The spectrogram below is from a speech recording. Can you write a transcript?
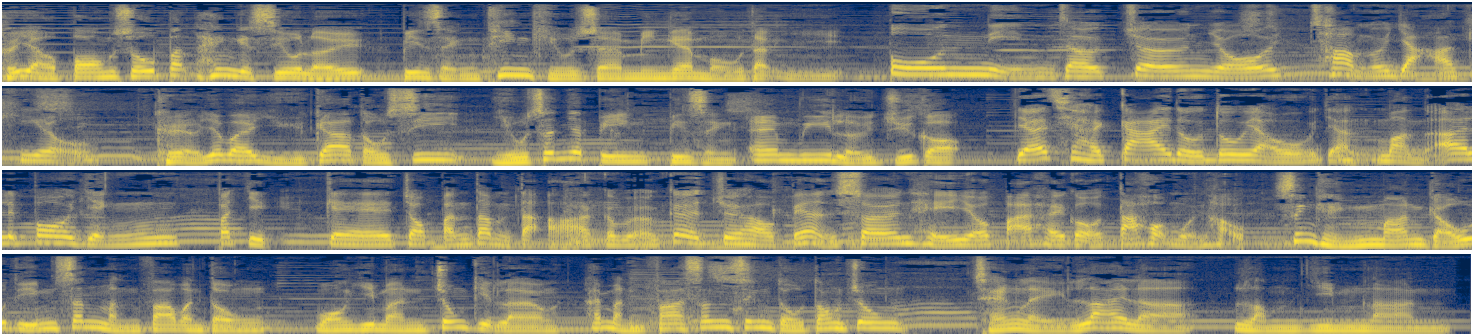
佢由磅数不轻嘅少女变成天桥上面嘅模特儿，半年就涨咗差唔多廿 k i l 佢由一位瑜伽导师摇身一变变成 M V 女主角。有一次喺街度都有人问：，啊，你帮我影毕业嘅作品得唔得啊？咁样，跟住最后俾人双起咗，摆喺个大学门口。星期五晚九点，新文化运动，黄义文、钟杰亮喺文化新星道当中，请嚟 Lila 林艳兰。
